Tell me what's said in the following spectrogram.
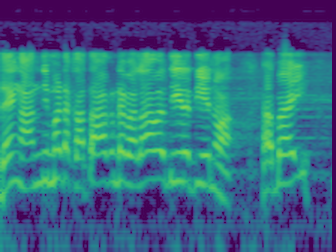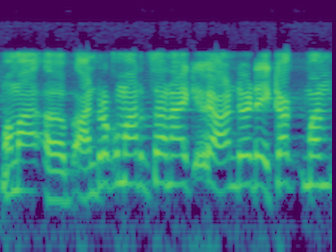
දැන් අන්තිමට කතා කරන්න වෙලාවල් දීලා තියෙනවා. හැබැයි මම අන්ඩ්‍ර කුමාර දිසානායකගේ ආණ්ඩුවට එකක් මම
